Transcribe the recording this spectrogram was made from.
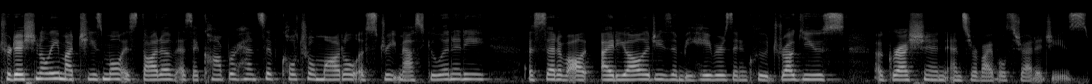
Traditionally, machismo is thought of as a comprehensive cultural model of street masculinity, a set of ideologies and behaviors that include drug use, aggression, and survival strategies.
